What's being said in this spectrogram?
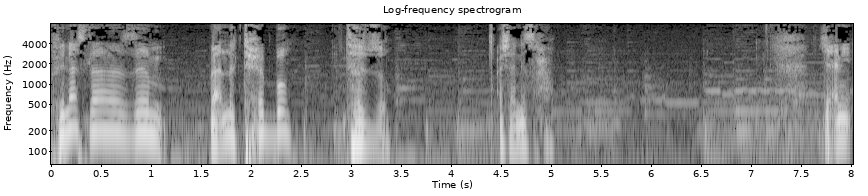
في ناس لازم لأنك تحبه تهزه عشان يصحى. يعني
